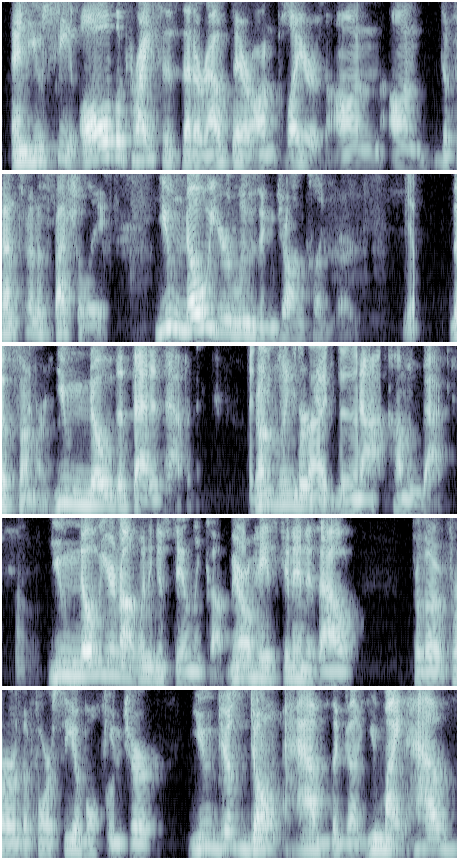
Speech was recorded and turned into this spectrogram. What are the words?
Yep. And you see all the prices that are out there on players, on on defensemen especially. You know you're losing John Klingberg. Yep. This summer, you know that that is happening. And John Klingberg is to- not coming back. Oh. You know you're not winning a Stanley Cup. Miro Heiskanen is out for the for the foreseeable future. You just don't have the gun. You might have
